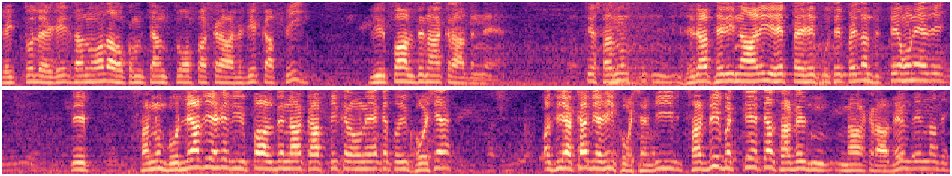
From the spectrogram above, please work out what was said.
ਜੈਤੋ ਲੈ ਗਈ ਸਾਨੂੰ ਆਂਦਾ ਹੁਕਮ ਚੰਦ ਤੋਂ ਆਪਾਂ ਕਰਾ ਲਈਏ ਕਾਪੀ। ਵੀਰਪਾਲ ਦੇ ਨਾਂ ਕਰਾ ਦਿੰਨੇ ਆ। ਤੇ ਸਾਨੂੰ ਹੇਰਾ ਫੇਰੀ ਨਾਲ ਹੀ ਇਹ ਪੈਸੇ ਪੂਸੇ ਪਹਿਲਾਂ ਦਿੱਤੇ ਹੋਣੇ ਇਹਦੇ ਤੇ ਸਾਨੂੰ ਬੋਲਿਆ ਵੀ ਹੈ ਕਿ ਵੀਰਪਾਲ ਦੇ ਨਾਂ ਕਾਪੀ ਕਰਾਉਣੇ ਆ ਕਿ ਤੁਸੀਂ ਖੁਸ਼ ਹੈ ਅਸੀਂ ਆਖਿਆ ਵੀ ਅਸੀਂ ਖੁਸ਼ ਹਾਂ ਵੀ ਸਾਡੇ ਬੱਚੇ ਚਾ ਸਾਡੇ ਨਾਂ ਕਰਾ ਦੇਣ ਦੇ ਇਹਨਾਂ ਦੇ।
